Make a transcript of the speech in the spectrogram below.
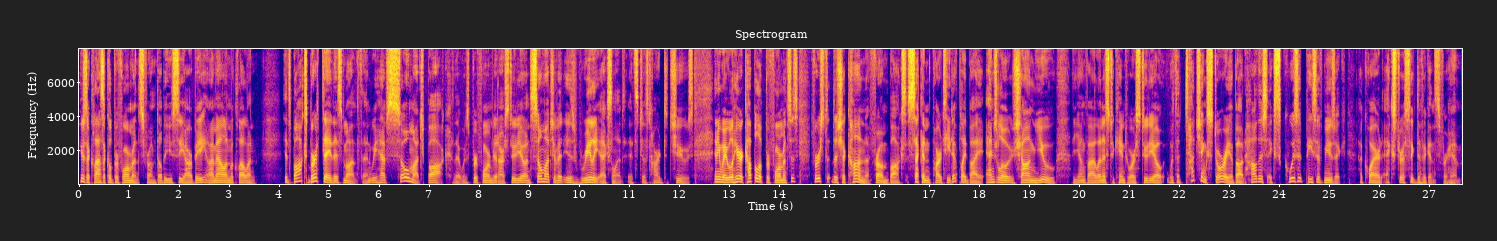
Here's a classical performance from WCRB. I'm Alan McLellan. It's Bach's birthday this month, and we have so much Bach that was performed in our studio, and so much of it is really excellent. It's just hard to choose. Anyway, we'll hear a couple of performances. First, the Chaconne from Bach's second partita, played by Angelo Xiang Yu, a young violinist who came to our studio with a touching story about how this exquisite piece of music acquired extra significance for him.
